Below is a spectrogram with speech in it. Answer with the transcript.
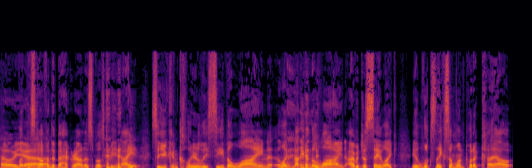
Oh, But the stuff in the background is supposed to be night. So you can clearly see the line. Like, not even the line. I would just say, like, it looks like someone put a cutout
